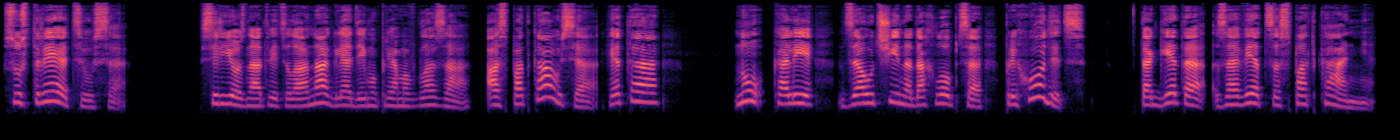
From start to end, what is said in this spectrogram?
сустретился», — серьезно ответила она, глядя ему прямо в глаза. «А споткауся — это...» «Ну, коли дзаучина до хлопца приходит, так это зоветься спотканье,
